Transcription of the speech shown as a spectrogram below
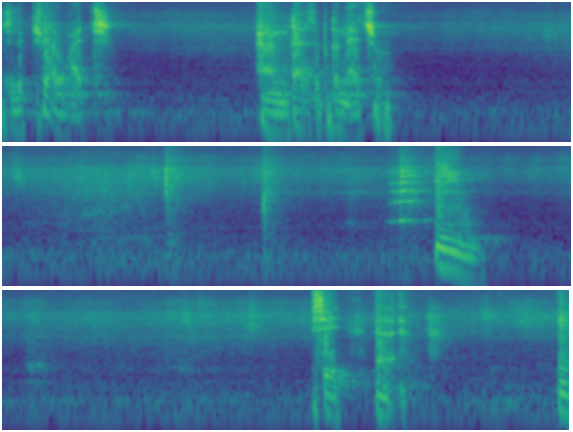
which is clear light. And that is the nature. see, uh, hmm.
